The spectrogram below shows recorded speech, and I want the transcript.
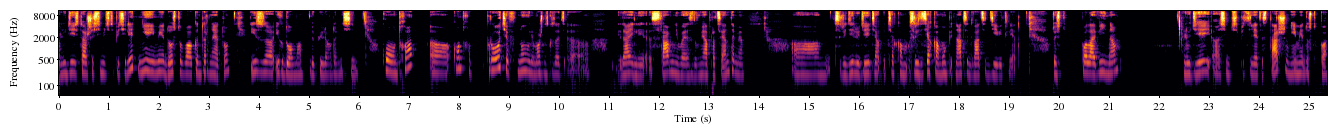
людей старше 75 лет не имеют доступа к интернету из их дома leur domicile. Contre, contre против, ну или можно сказать, да, или сравнивая с двумя процентами среди людей, тех, тех кому, среди тех, кому 15-29 лет. То есть половина людей 75 лет и старше не имеют доступа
